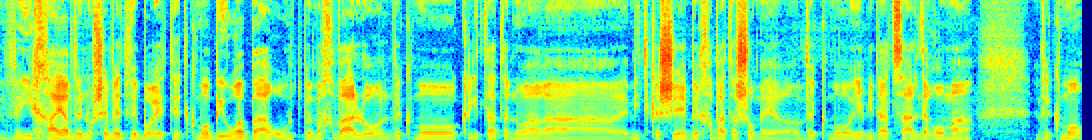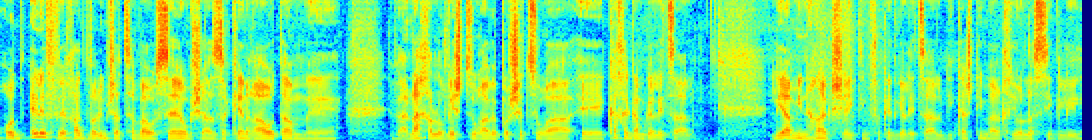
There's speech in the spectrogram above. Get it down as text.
והיא חיה ונושבת ובועטת, כמו ביעור הבערות במחווה אלון, וכמו קליטת הנוער המתקשה בחוות השומר, וכמו ירידת צה"ל דרומה, וכמו עוד אלף ואחד דברים שהצבא עושה היום, שהזקן ראה אותם, אה, והנחל לובש צורה ופושט צורה, אה, ככה גם גלי צה"ל. לי המנהג, כשהייתי מפקד גלי צה"ל, ביקשתי מהארכיון להשיג לי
